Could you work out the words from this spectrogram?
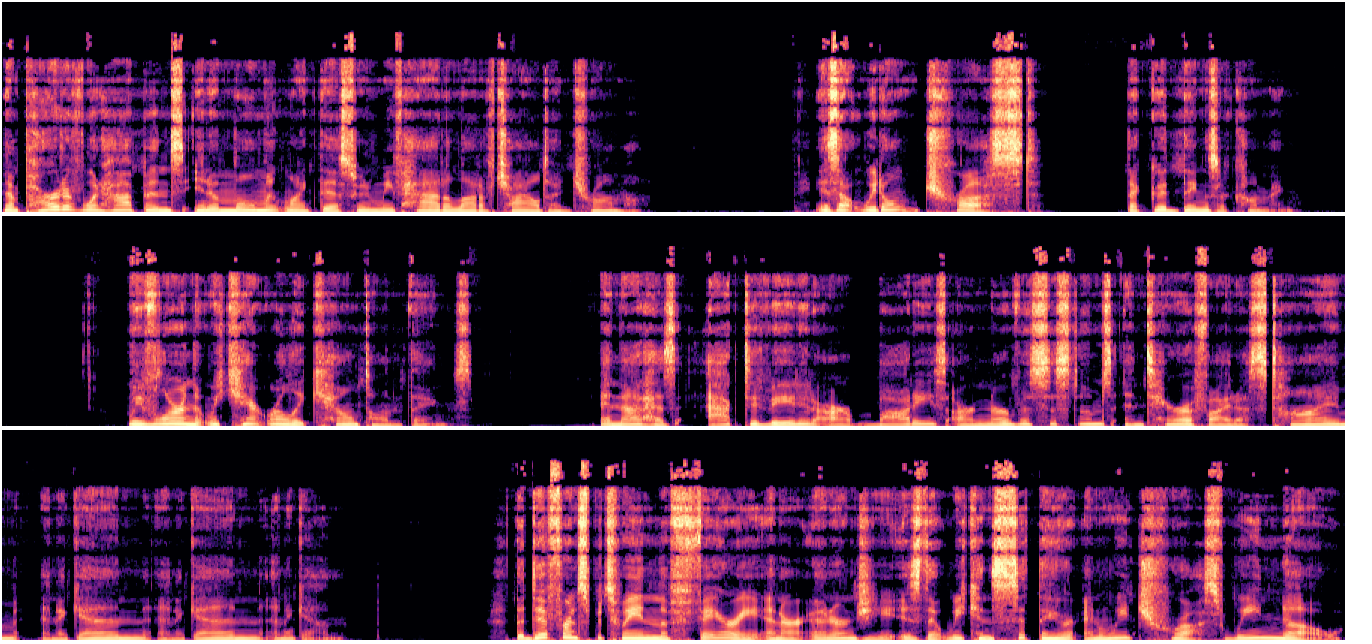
Now, part of what happens in a moment like this when we've had a lot of childhood trauma is that we don't trust that good things are coming. We've learned that we can't really count on things. And that has activated our bodies, our nervous systems, and terrified us time and again and again and again. The difference between the ferry and our energy is that we can sit there and we trust, we know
